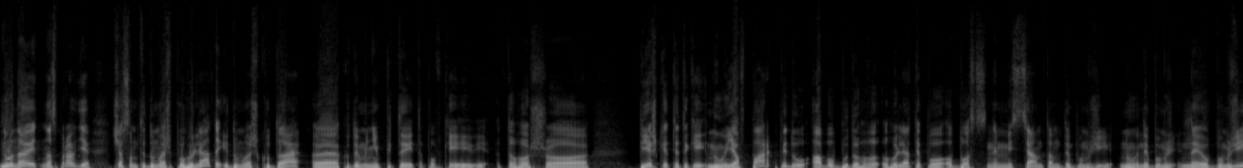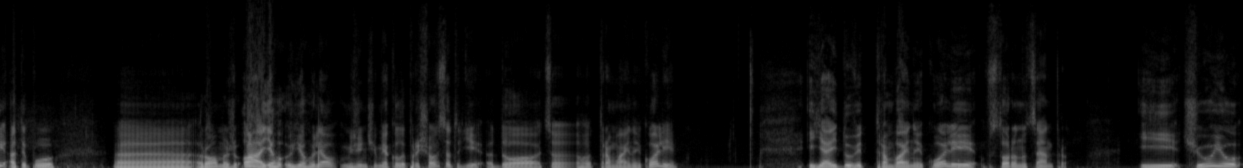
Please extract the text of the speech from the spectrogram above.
Ну, навіть насправді, часом ти думаєш погуляти і думаєш, куди, е, куди мені піти, типу, в Києві. Того, що пішки, ти такий, ну я в парк піду, або буду гуляти по обосним місцям, там, де бомжі. Ну, не бомжі, не бомжі, а типу. Е, Рома ж. А, я, я гуляв, між іншим, я коли прийшовся тоді до цього трамвайної колії, і я йду від трамвайної колії в сторону центру. І чую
